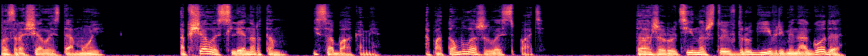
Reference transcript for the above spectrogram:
возвращалась домой, общалась с Ленартом и собаками, а потом ложилась спать. Та же рутина, что и в другие времена года,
